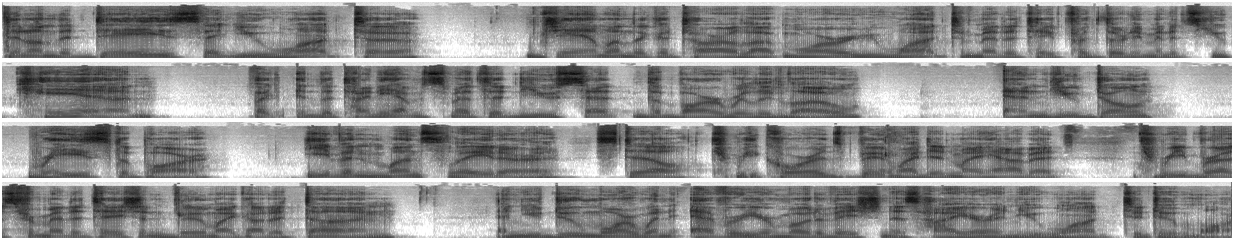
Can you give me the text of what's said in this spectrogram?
Then on the days that you want to jam on the guitar a lot more, or you want to meditate for 30 minutes, you can. But in the tiny habits method, you set the bar really low and you don't raise the bar. Even months later, still three chords, boom, I did my habit. Three breaths for meditation, boom, I got it done. And you do more whenever your motivation is higher and you want to do more.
